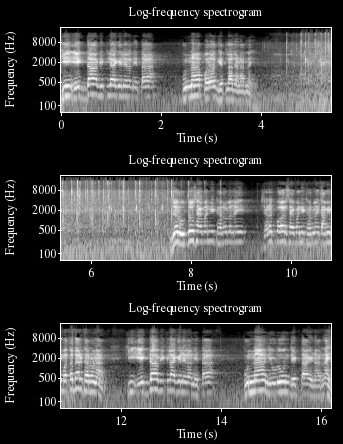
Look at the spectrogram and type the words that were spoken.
की एकदा विकल्या गेलेला नेता पुन्हा परत घेतला जाणार नाही. जर उद्धव साहेबांनी ठरवलं नाही शरद पवार साहेबांनी ठरवलं नाही तर आम्ही मतदार ठरवणार की एकदा विकला गेलेला नेता पुन्हा निवडून देता येणार नाही.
